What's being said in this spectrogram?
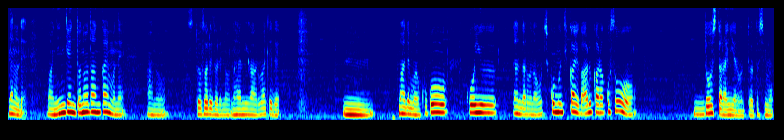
なので、まあ、人間どの段階もねあの人それぞれの悩みがあるわけで。うん。まあでもこここういうなんだろうな落ち込む機会があるからこそ、うん、どうしたらいいんやろうって私も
